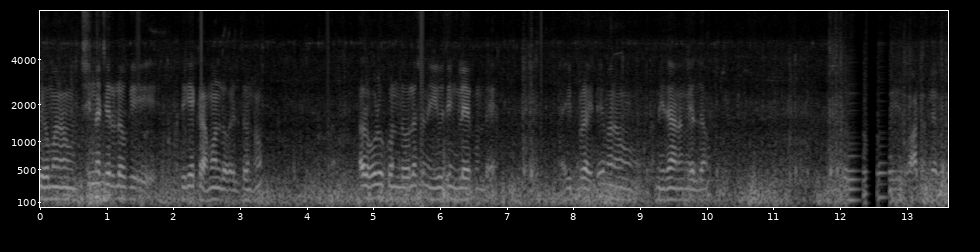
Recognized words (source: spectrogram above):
ఇక మనం చిన్న చెరువులోకి దిగే క్రమంలో వెళ్తున్నాం. ఆ రోడ్డు కొన్ని రోజులు అసలు యూజింగ్ లేకుండే ఇప్పుడైతే మనం నిదానంగా వెళ్దాం. Water level.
